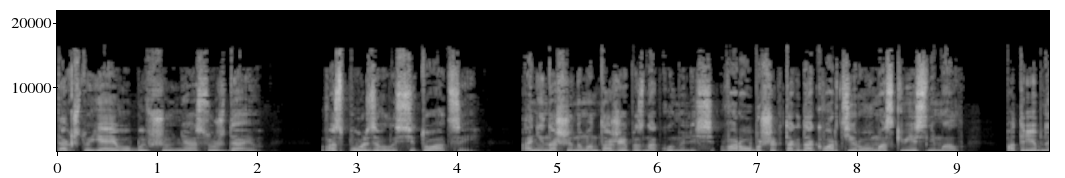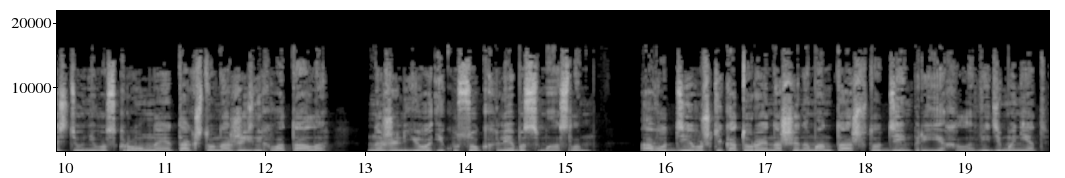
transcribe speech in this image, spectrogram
Так что я его бывшую не осуждаю. Воспользовалась ситуацией. Они на шиномонтаже познакомились. Воробушек тогда квартиру в Москве снимал. Потребности у него скромные, так что на жизнь хватало. На жилье и кусок хлеба с маслом. А вот девушки, которая на шиномонтаж в тот день приехала, видимо, нет.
